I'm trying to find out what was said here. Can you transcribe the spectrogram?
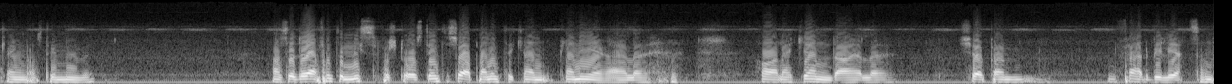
ska ägna oss till nuet. Alltså det där får inte missförstås. Det är inte så att man inte kan planera eller ha en agenda eller köpa en, en färdbiljett som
